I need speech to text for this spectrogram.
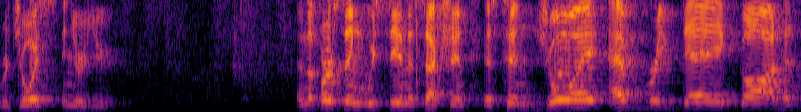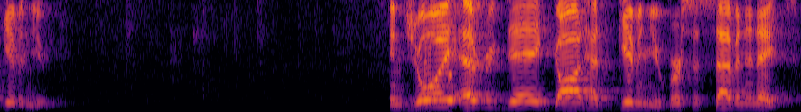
Rejoice in your youth. And the first thing we see in this section is to enjoy every day God has given you. Enjoy every day God has given you. Verses 7 and 8.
